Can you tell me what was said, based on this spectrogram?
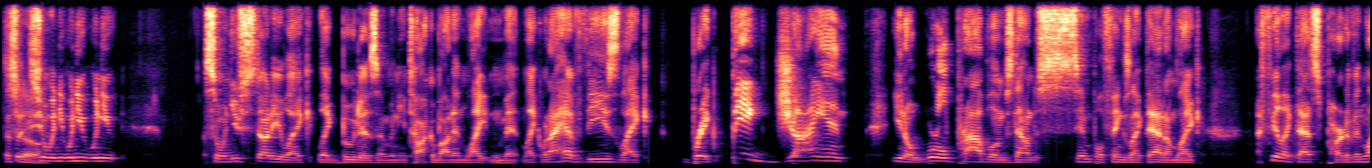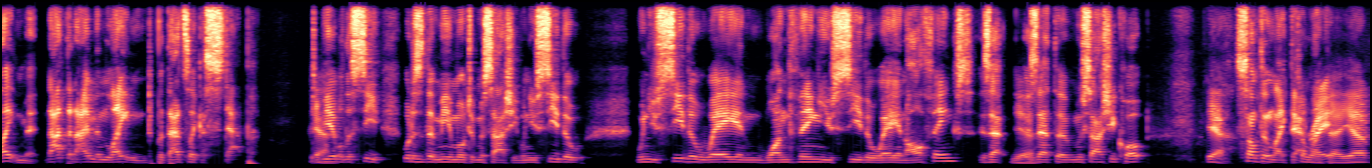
That's what, So- so when you when you when you so when you study like like Buddhism and you talk about enlightenment, like when I have these like break big giant, you know, world problems down to simple things like that, I'm like I feel like that's part of enlightenment. Not that I'm enlightened, but that's like a step. To Yeah. be able to see what is the Miyamoto Musashi when you see the when you see the way in one thing you see the way in all things is that is Yeah. that the Musashi quote yeah, something like that something right like that. Yeah.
